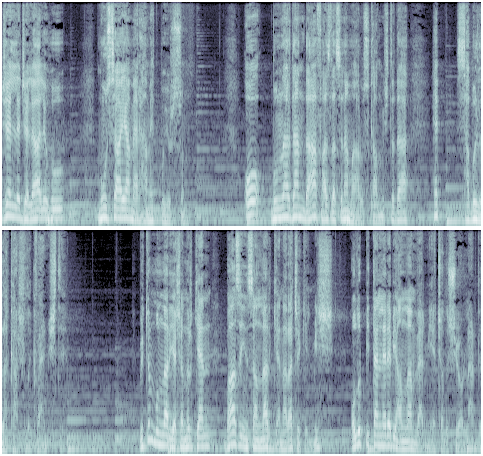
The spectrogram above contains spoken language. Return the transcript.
Celle Celaluhu Musa'ya merhamet buyursun. O bunlardan daha fazlasına maruz kalmıştı da hep sabırla karşılık vermişti. Bütün bunlar yaşanırken bazı insanlar kenara çekilmiş, olup bitenlere bir anlam vermeye çalışıyorlardı.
